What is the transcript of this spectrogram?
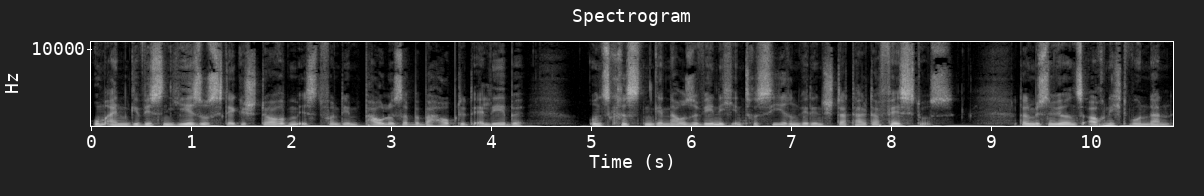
um einen gewissen Jesus, der gestorben ist, von dem Paulus aber behauptet, er lebe, uns Christen genauso wenig interessieren wie den Statthalter Festus, dann müssen wir uns auch nicht wundern,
